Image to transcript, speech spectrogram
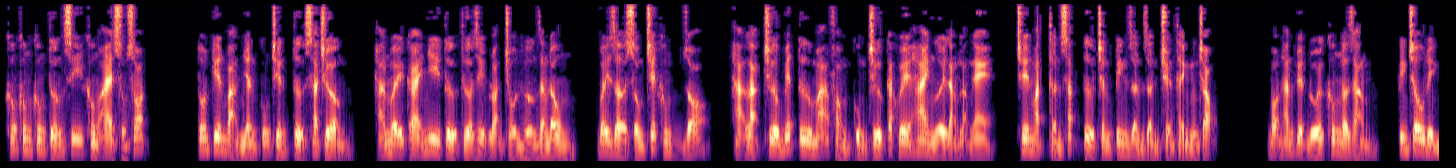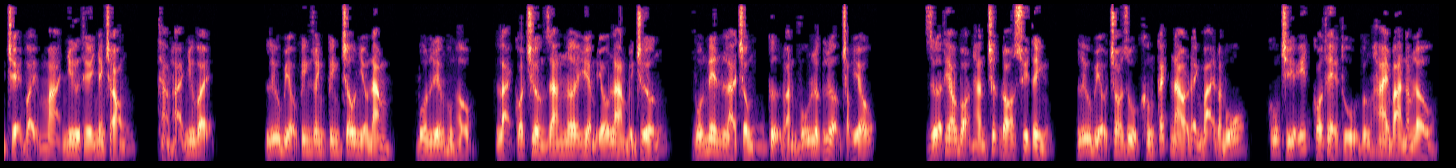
không không không tướng sĩ không ai sống sót. Tôn kiên bản nhân cũng chiến tử xa trường, hắn mấy cái nhi tử thừa dịp loạn trốn hướng giang đông, bây giờ sống chết không rõ, hạ lạc chưa biết tư mã phòng cùng chư các khuê hai người lặng lặng nghe, trên mặt thần sắc từ chấn kinh dần dần chuyển thành ngưng trọng. Bọn hắn tuyệt đối không ngờ rằng, kinh châu đình trệ vậy mà như thế nhanh chóng thảm hại như vậy. Lưu biểu kinh doanh kinh châu nhiều năm, vốn liếng hùng hậu, lại có trường giang nơi hiểm yếu làm bình chướng, vốn nên là chống cự đoàn vũ lực lượng trọng yếu. Dựa theo bọn hắn trước đó suy tính, lưu biểu cho dù không cách nào đánh bại đoàn vũ, cũng chí ít có thể thủ vững hai ba năm lâu.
